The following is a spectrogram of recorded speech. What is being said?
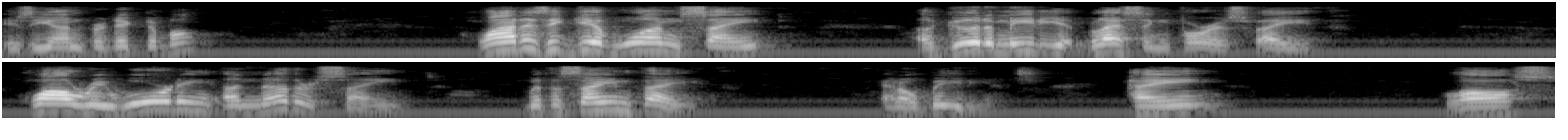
Is he unpredictable? Why does he give one saint a good immediate blessing for his faith while rewarding another saint with the same faith and obedience? Pain, loss,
